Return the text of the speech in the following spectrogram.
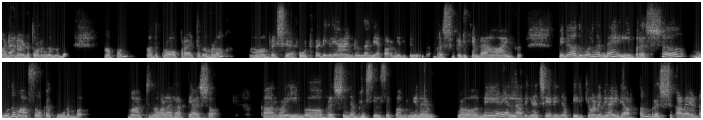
ആടാനാണ് തുടങ്ങുന്നത്. അപ്പം അത് പ്രോപ്പറായിട്ട് നമ്മൾ brush forty five degree angle തന്നെയാണ് പറഞ്ഞിരിക്കുന്നത്. ബ്രഷ് പിടിക്കേണ്ട ആ പിന്നെ അതുപോലെ തന്നെ ഈ ബ്രഷ് മൂന്ന് മാസമൊക്കെ കൂടുമ്പോൾ മാറ്റുന്ന വളരെ അത്യാവശ്യമാണ് കാരണം ഈ ബ്രഷിന്റെ ബ്രിസിൽസ് ഇപ്പം ഇങ്ങനെ നേരെ അല്ലാതെ ഇങ്ങനെ ചെരിഞ്ഞൊക്കെ ഇരിക്കുവാണെങ്കിൽ അതിന്റെ അർത്ഥം ബ്രഷ് കളയേണ്ട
